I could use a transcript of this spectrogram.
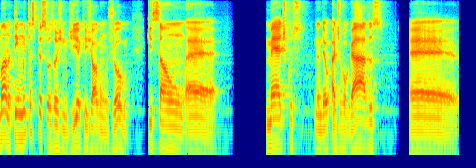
Mano, tem muitas pessoas hoje em dia que jogam o jogo que são é, médicos, entendeu? Advogados, é,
